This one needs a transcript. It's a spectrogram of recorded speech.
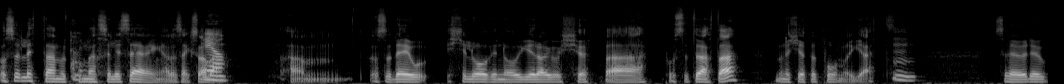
Og så litt det med kommersialisering av det seksuelle. Ja. Um, Altså, det er jo ikke lov i Norge i dag å kjøpe prostituerte, men å kjøpe porno er greit. Mm. Så det er jo, det er jo,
